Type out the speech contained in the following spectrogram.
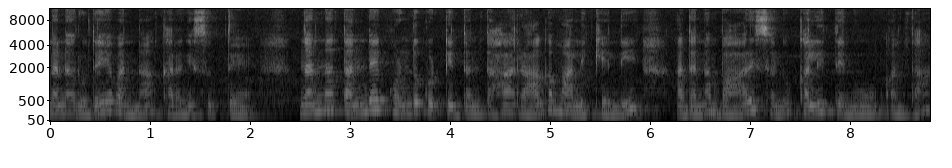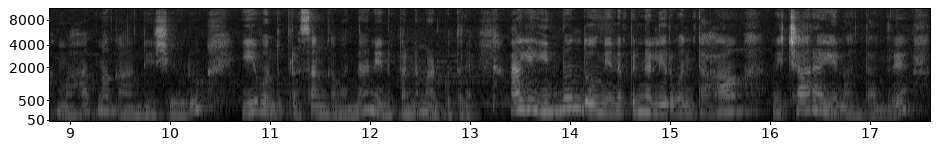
ನನ್ನ ಹೃದಯವನ್ನು ಕರಗಿಸುತ್ತೆ. ನನ್ನ ತಂದೆ ಕೊಂಡುಕೊಟ್ಟಿದ್ದಂತಹ ರಾಗಮಾಲಿಕೆಯಲ್ಲಿ ಅದನ್ನು ಬಾರಿಸಲು ಕಲಿತೆನು ಅಂತ ಮಹಾತ್ಮ ಗಾಂಧೀಜಿಯವರು ಈ ಒಂದು ಪ್ರಸಂಗವನ್ನು ನೆನಪನ್ನು ಮಾಡ್ಕೋತಾರೆ. ಹಾಗೆ ಇನ್ನೊಂದು ನೆನಪಿನಲ್ಲಿರುವಂತಹ ವಿಚಾರ ಏನು ಅಂತಂದರೆ,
